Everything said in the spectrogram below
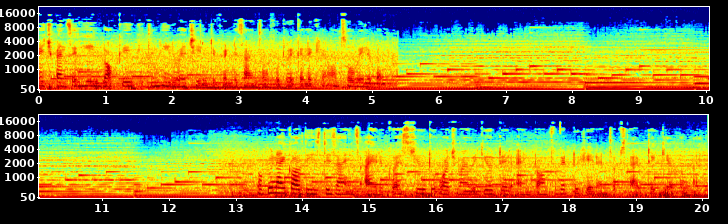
Which pencil heel, block heel, kitten heel, wedge heel, different designs of footwear collection also available. Hope you like all these designs. I request you to watch my video till end. Don't forget to share and subscribe. Take care. Bye bye.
